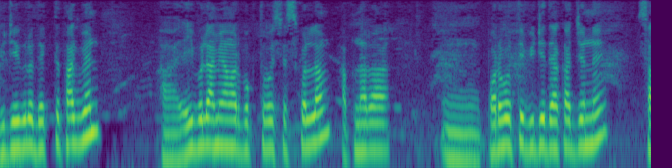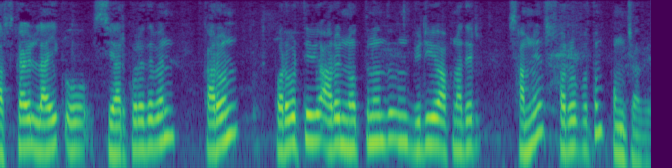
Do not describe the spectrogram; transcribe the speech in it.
ভিডিওগুলো দেখতে থাকবেন। এই বলে আমি আমার বক্তব্য শেষ করলাম। আপনারা পরবর্তী ভিডিও দেখার জন্য সাবস্ক্রাইব লাইক ও শেয়ার করে দেবেন। কারণ পরবর্তী আরও নতুন নতুন ভিডিও আপনাদের সামনে সর্বপ্রথম পৌঁছাবে।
